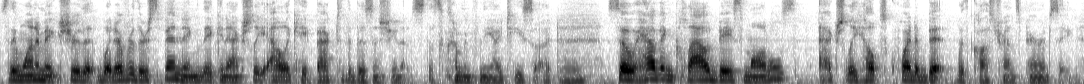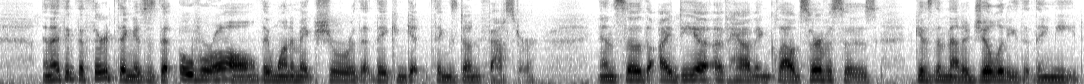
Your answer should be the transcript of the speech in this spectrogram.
So they want to make sure that whatever they're spending, they can actually allocate back to the business units that's coming from the IT side. Mm -hmm. So having cloud-based models actually helps quite a bit with cost transparency. And I think the third thing is, is that overall, they want to make sure that they can get things done faster. And so the idea of having cloud services gives them that agility that they need.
